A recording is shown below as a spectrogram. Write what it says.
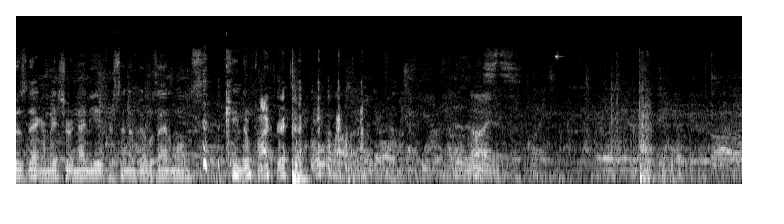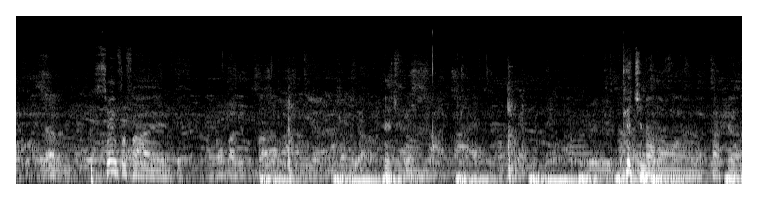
This deck, I made sure 98% of it was animals. Kingdom Fire. Nice. Seven. Swing for five. Pitch one. Pitch another one. Fuck up.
